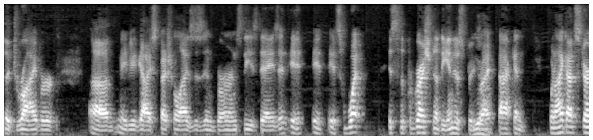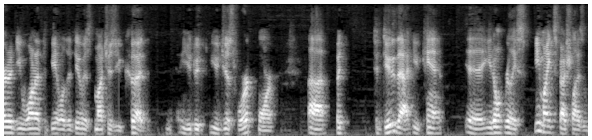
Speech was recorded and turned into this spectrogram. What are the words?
the driver. Uh, maybe a guy specializes in burns these days. It, it, it it's what it's the progression of the industry, Yeah. right? Back in when I got started, you wanted to be able to do as much as you could. You do, you just work more, uh, but to do that, you can't. Uh, you don't really. You might specialize in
